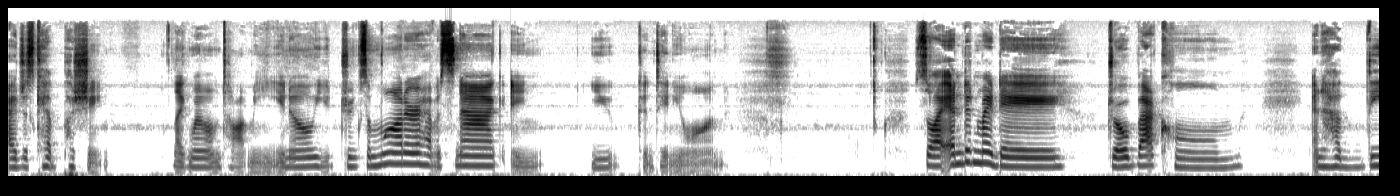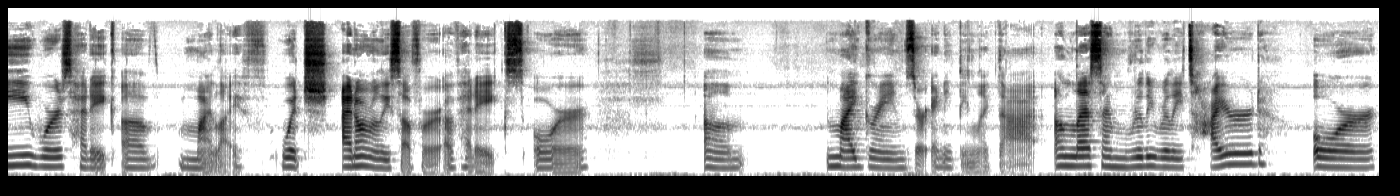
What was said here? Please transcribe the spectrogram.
I just kept pushing. Like my mom taught me, you know, you drink some water, have a snack, and you continue on. So I ended my day, drove back home, and had the worst headache of my life, which I don't really suffer of headaches or um, migraines or anything like that, unless I'm really, really tired or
